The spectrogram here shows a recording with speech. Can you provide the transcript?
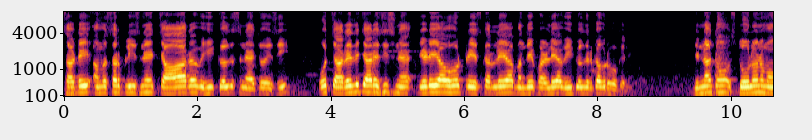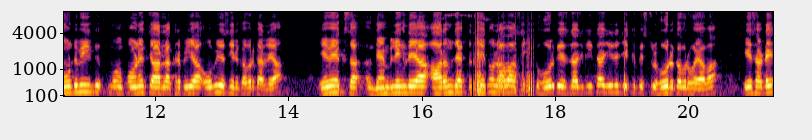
ਸਾਡੇ ਅੰਮ੍ਰਿਤਸਰ ਪੁਲਿਸ ਨੇ ਚਾਰ ਵਹੀਕਲ ਸਨੈਚ ਹੋਏ ਸੀ। ਉਹ ਚਾਰੇ ਦੇ ਚਾਰੇ ਸੀ ਸਨੈ ਜਿਹੜੇ ਆ ਉਹ ਟਰੇਸ ਕਰ ਲਏ ਆ, ਬੰਦੇ ਫੜ ਲਿਆ ਵਹੀਕਲ ਰਿਕਵਰ ਹੋ ਗਏ ਨੇ। ਜਿਨ੍ਹਾਂ ਤੋਂ ਸਟੋਲਨ ਅਮਾਉਂਟ ਵੀ ਪ- ਪੌਣੇ 4 ਲੱਖ ਰੁਪਈਆ ਉਹ ਵੀ ਅਸੀਂ ਰਿਕਵਰ ਕਰ ਲਿਆ। ਇਵੇਂ ਗੈਂਬਲਿੰਗ ਦੇ ਆ ਆਰਮਜ਼ ਐਕਟ ਦੇ ਤੋਂ ਇਲਾਵਾ ਅਸੀਂ ਇੱਕ ਹੋਰ ਕੇਸ ਦਰਜ ਕੀਤਾ ਜਿਹਦੇ 'ਚ ਇੱਕ ਪਿਸਟਲ ਹੋਰ ਰਿਕਵਰ ਹੋਇਆ ਵਾ। ਇਹ ਸਾਡੇ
